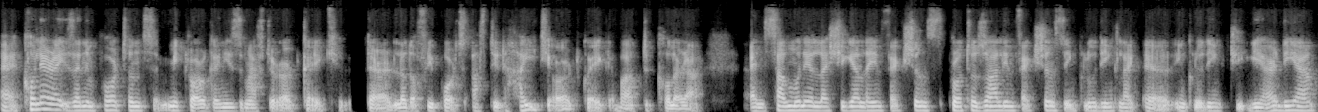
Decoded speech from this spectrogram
Uh, cholera is an important microorganism after earthquake. There are a lot of reports after the Haiti earthquake about the cholera and Salmonella, Shigella infections, protozoal infections, including like uh, including Giardia,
